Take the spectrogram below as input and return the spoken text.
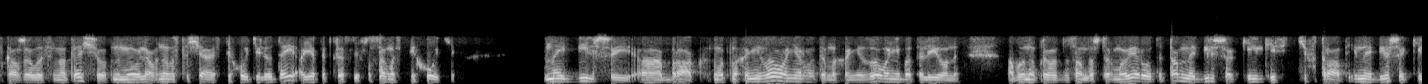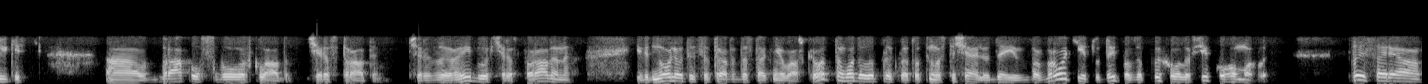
скаржилися на те, що немовляв, не вистачає в піхоті людей, а я підкреслюю, що саме в піхоті найбільший брак. Ну, от механізовані роти, механізовані батальйони, або, наприклад, десантно-штурмові роти, там найбільша кількість втрат і найбільша кількість а, браку особового складу через втрати, через загиблих, через поранених. І відновлювати ці втрати достатньо важко. От наводили приклад: от не вистачає людей в роті, туди позапихували всіх, кого могли. Писаря,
